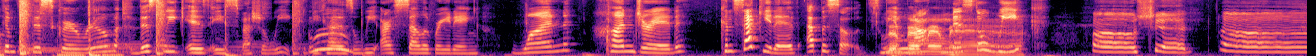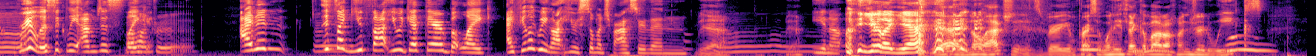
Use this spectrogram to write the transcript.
welcome to this square room. This week is a special week because we are celebrating 100 consecutive episodes. We have not missed a week. Oh shit. Uh, uh, Realistically, I'm just like I didn't. It's like you thought you would get there, but like I feel like we got here so much faster than Yeah. Yeah. you know. You're like, yeah, Yeah, no, actually, it's very impressive. When you think about 100 weeks,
